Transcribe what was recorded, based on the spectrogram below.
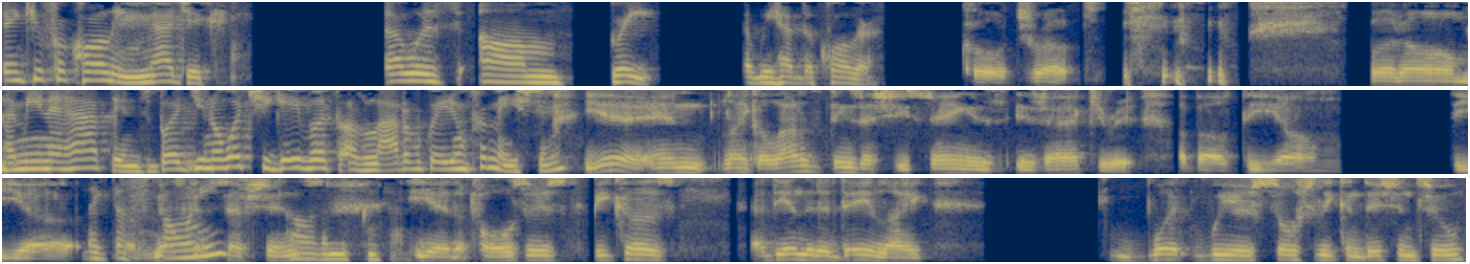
Thank you for calling. Magic. That was um great that we had the caller. call dropped. but um I mean, it happens. But you know what? She gave us a lot of great information. yeah, and like a lot of the things that she's saying is is accurate about the um the uh Like the, the misconceptions. Oh, the misconceptions. yeah, the posers because at the end of the day like what we're socially conditioned to,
